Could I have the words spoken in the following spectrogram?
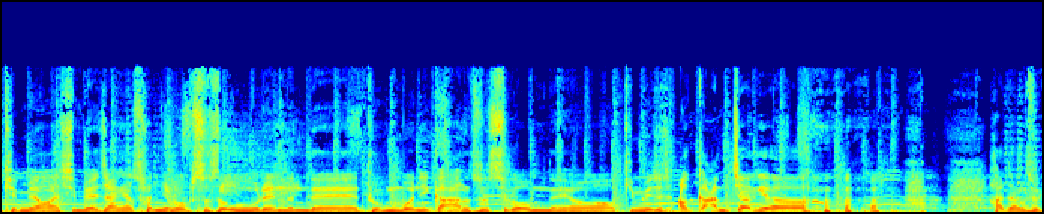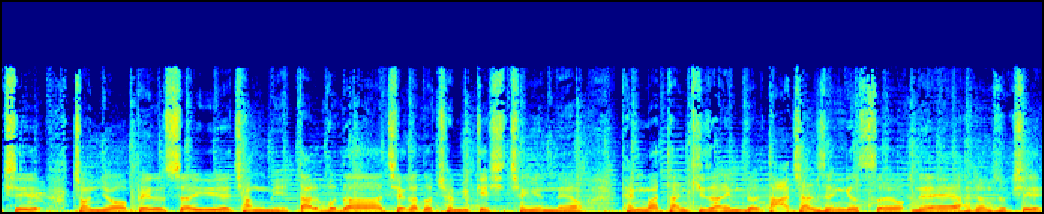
김명아 씨 매장에 손님 없어서 우울했는데 두 분 보니까 안 웃을 수가 없네요. 김미자 씨, 아 깜짝이야. 하정숙 씨, 전요 베르사유의 장미. 딸보다 제가 더 재밌게 시청했네요. 백마탄 기사님들 다 잘생겼어요. 네, 하정숙 씨,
